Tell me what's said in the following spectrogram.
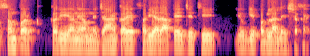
સંપર્ક કરી અને અમને જાણ કરે, ફરિયાદ આપે, જેથી યોગ્ય પગલાં લઈ શકાય.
